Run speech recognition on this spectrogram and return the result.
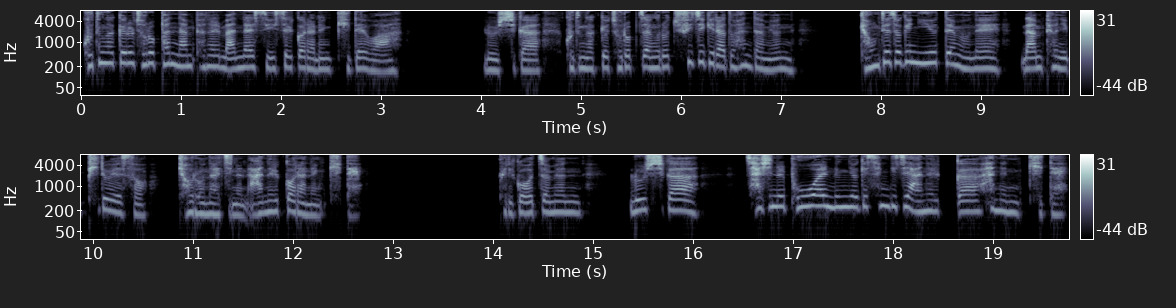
고등학교를 졸업한 남편을 만날 수 있을 거라는 기대와 루시가 고등학교 졸업장으로 취직이라도 한다면 경제적인 이유 때문에 남편이 필요해서 결혼하지는 않을 거라는 기대. 그리고 어쩌면 루시가 자신을 보호할 능력이 생기지 않을까 하는 기대.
